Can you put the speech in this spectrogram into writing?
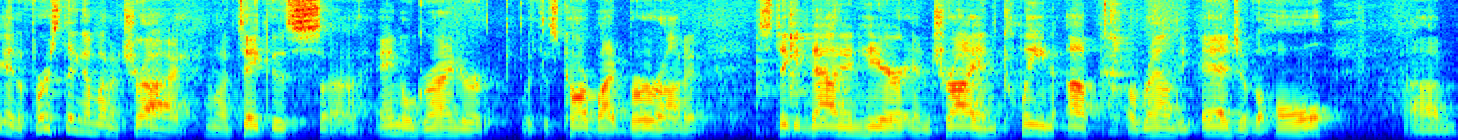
Okay, the first thing I'm going to try, I'm going to take this uh, angle grinder with this carbide burr on it, stick it down in here and try and clean up around the edge of the hole. Um,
